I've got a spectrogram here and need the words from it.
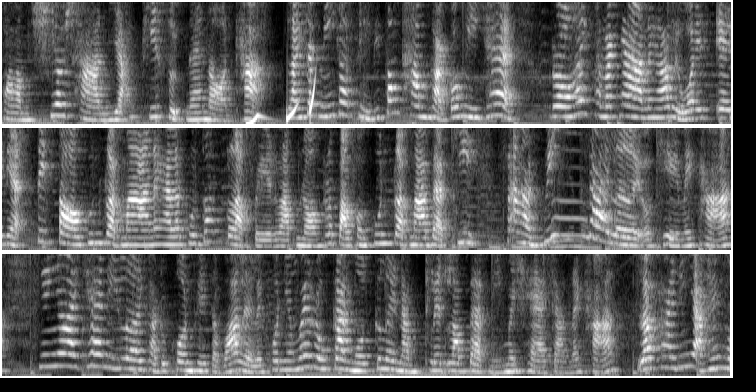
ความเชี่ยวชาญอย่างที่สุดแน่นอนค่ะ หลังจากนี้ค่ะสิ่งที่ต้องทำค่ะก็มีแค่ รอให้พนักงานนะคะ หรือว่า SA เนี่ยติดต่อคุณกลับมานะคะ แล้วคุณก็กลับไปรับน้องกระเป๋าของคุณกลับมาแบบที่สะอาดวิ่งได้เลยโอเคไหมคะง่ายๆแค่นี้เลยค่ะทุกคนเพียงแต่ว่าหลายๆคนยังไม่รู้กันโมสก็เลยนำเคล็ดลับแบบนี้มาแชร์กันนะคะ แล้วใครที่อยากให้โม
